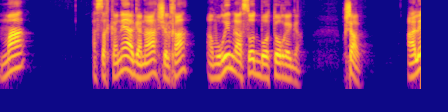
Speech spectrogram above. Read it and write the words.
מה השחקני ההגנה שלך אמורים לעשות באותו רגע? עכשיו, א',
